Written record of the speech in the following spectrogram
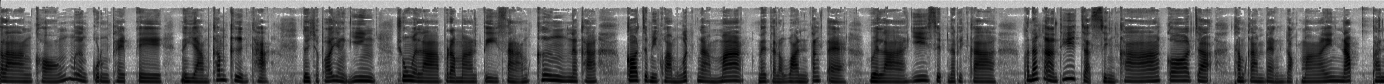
กลางของเมืองกรุงไทเปในยามค่ำคืนค่ะ โดยเฉพาะอย่างยิ่งช่วงเวลาประมาณตีสามครึ่งนะคะ ก็จะมีความงดงามมากในแต่ละวันตั้งแต่เวลา 20นาฬิกาพนักงานที่จัดสินค้าก็จะทำการแบ่งดอกไม้นับพัน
